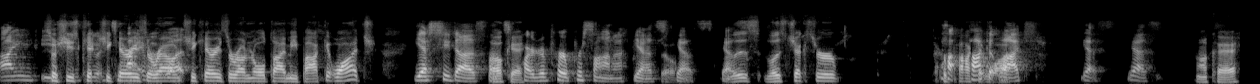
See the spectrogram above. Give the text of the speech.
timepiece. So she's ca- she carries around she carries around an old timey pocket watch. Yes, she does. That's Okay. part of her persona. Yes, So, yes, yes. Liz Liz checks her her Po- pocket, watch. Yes, yes. Okay.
